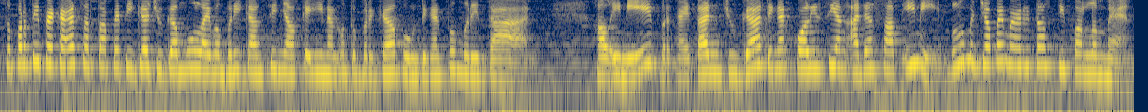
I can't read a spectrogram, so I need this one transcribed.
seperti PKS serta P3 juga mulai memberikan sinyal keinginan untuk bergabung dengan pemerintahan. Hal ini berkaitan juga dengan koalisi yang ada saat ini belum mencapai mayoritas di parlemen,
